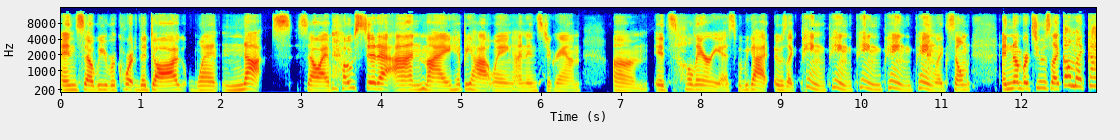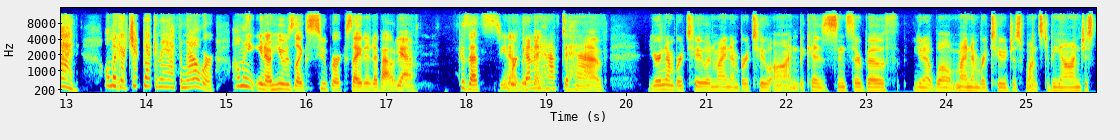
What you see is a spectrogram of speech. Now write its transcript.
And so we recorded the dog went nuts. So i posted it on my hippie hot wing on instagram. Um it's hilarious but we got it was like ping ping ping ping ping like so and number two is like oh my god oh my god check back in a half an hour. How many you know he was like super excited about it. Yeah. it because that's you know We're gonna thing. have to have your number two and my number two on because since they're both, you know, well, my number two just wants to be on, just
